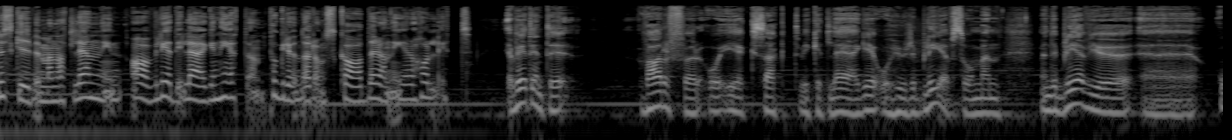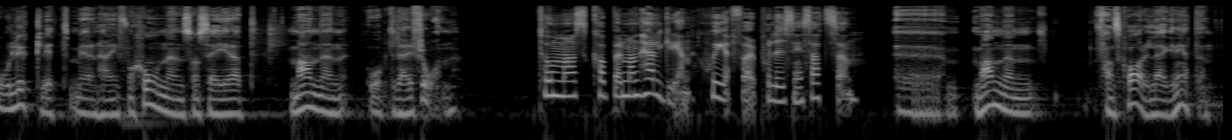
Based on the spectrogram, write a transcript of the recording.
Nu skriver man att Lenin avled i lägenheten på grund av de skador han erhållit. Jag vet inte varför och exakt vilket läge och hur det blev så. Men, men det blev ju eh, olyckligt med den här informationen som säger att mannen åkte därifrån. Thomas Koppelman Hellgren, chef för polisinsatsen. Eh, mannen fanns kvar i lägenheten.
